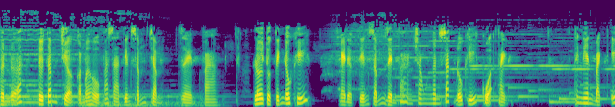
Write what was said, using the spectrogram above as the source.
Hơn nữa từ tâm trưởng còn mơ hồ phát ra tiếng sấm trầm rền vang. Lôi thuộc tính đấu khí nghe được tiếng sấm rền vang trong ngân sắc đấu khí của thành. Thanh niên bạch y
